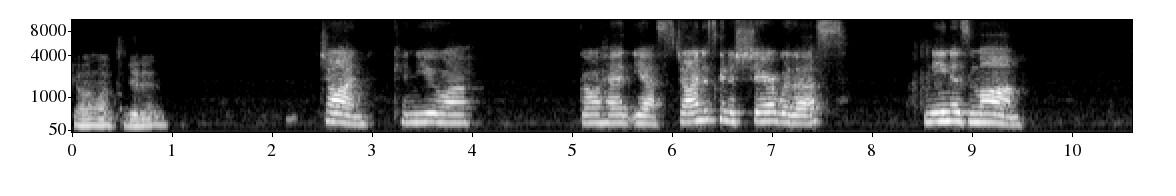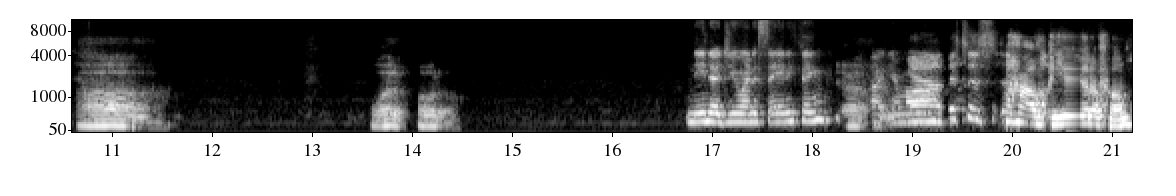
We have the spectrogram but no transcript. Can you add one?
John wants to get in. John, can you uh, go ahead? Yes, John is going to share with us Nina's mom. Ah, what a photo. Nina, do you want to say anything Yeah. about your mom? Yeah, this is. uh, How beautiful.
